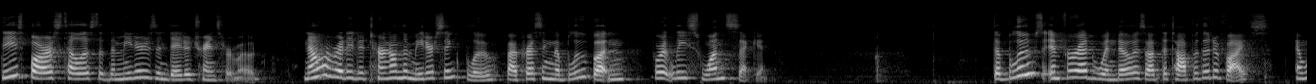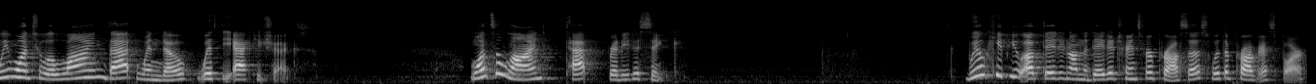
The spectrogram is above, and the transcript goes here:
These bars tell us that the meter is in data transfer mode. Now we're ready to turn on the MeterSync Blue by pressing the blue button for at least one second. The blue's infrared window is at the top of the device, and we want to align that window with the Accu-Chek's. Once aligned, tap Ready to Sync. We'll keep you updated on the data transfer process with a progress bar.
